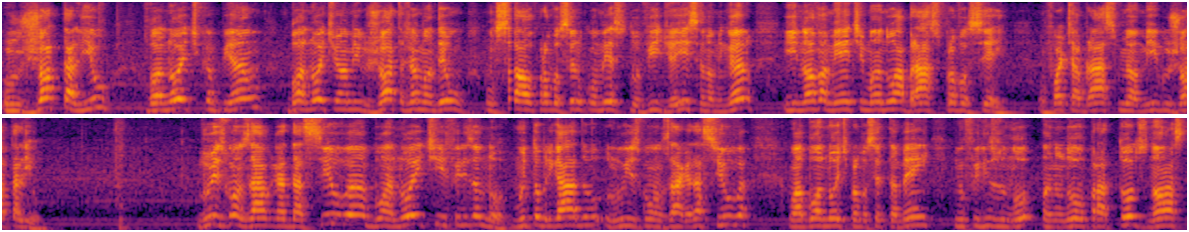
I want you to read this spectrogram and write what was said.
O J. Liu, boa noite, campeão. Boa noite, meu amigo J. Já mandei um, um salve para você no começo do vídeo aí, se eu não me engano. E novamente mando um abraço para você aí. Um forte abraço, meu amigo J. Liu. Luiz Gonzaga da Silva, boa noite e feliz ano novo. Muito obrigado, Luiz Gonzaga da Silva. Uma boa noite para você também e um feliz ano novo para todos nós,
